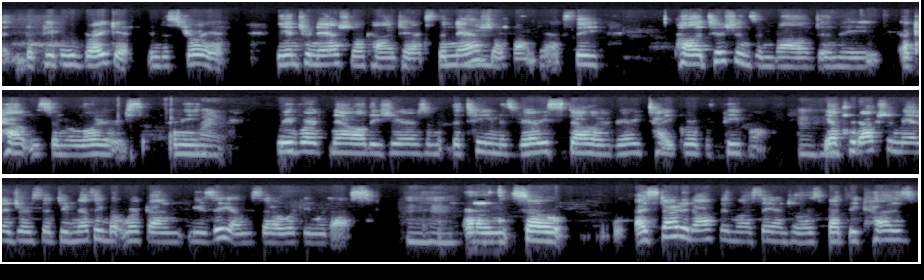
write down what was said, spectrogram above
the people who break it and destroy it, the international contacts, the mm-hmm. national mm-hmm. contacts, the politicians involved and the accountants and the lawyers. I mean, right. we've worked now all these years, and the team is very stellar, very tight group of people. Mm-hmm. You have production managers that do nothing but work on museums that are working with us. Mm-hmm. And so I started off in Los Angeles, but because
